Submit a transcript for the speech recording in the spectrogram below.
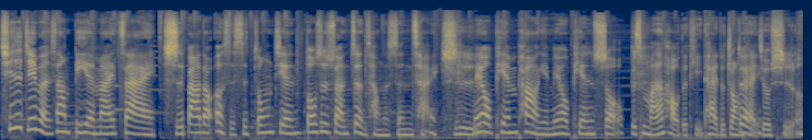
其实基本上 BMI 在十八到二十四中间都是算正常的身材，是没有偏胖也没有偏瘦，就是蛮好的体态的状态就是了。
